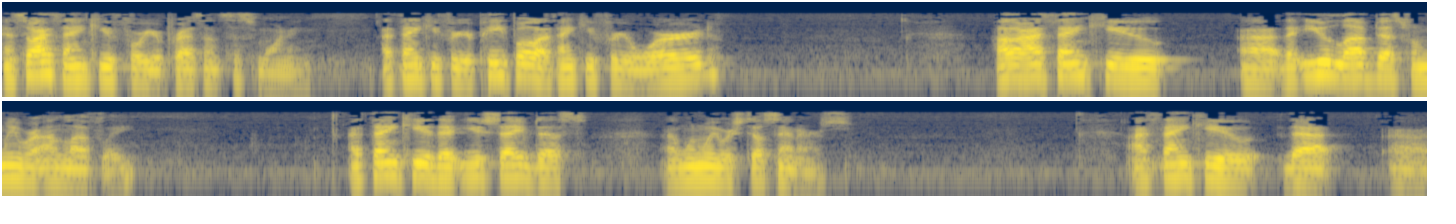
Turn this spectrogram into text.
And so I thank you for your presence this morning. I thank you for your people. I thank you for your word. Father, I thank you uh, that you loved us when we were unlovely. I thank you that you saved us uh, when we were still sinners. I thank you that uh,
